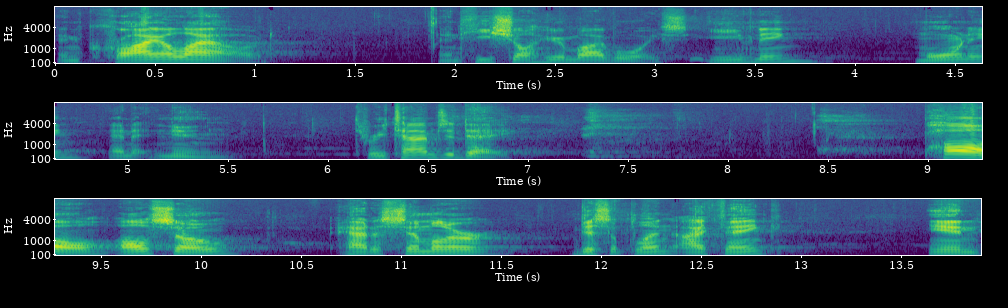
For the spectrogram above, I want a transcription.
and cry aloud, and he shall hear my voice. Evening, morning, and at noon. Three times a day. Paul also had a similar discipline, I think, in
